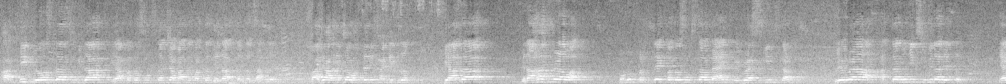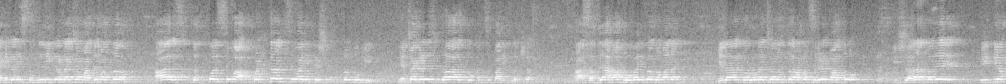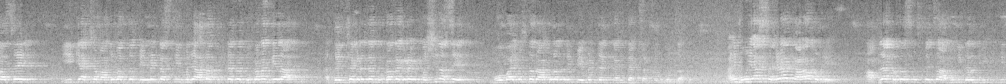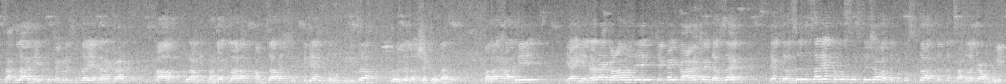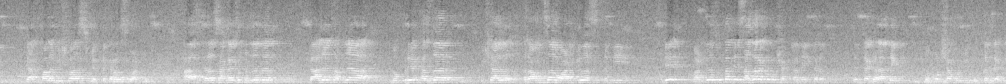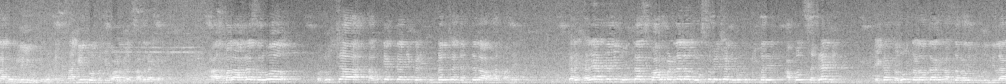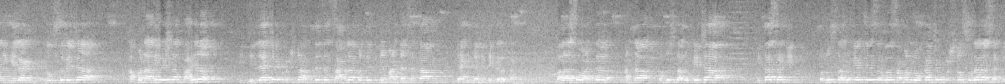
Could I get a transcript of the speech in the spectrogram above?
आर्थिक व्यवस्था सुविधा या पतसंस्थांच्या माध्यमातून देणं अत्यंत चांगलं आहे. माझ्या आधीच्या वक्त्यांनी सांगितलं की आता ग्राहक मिळावा म्हणून प्रत्येक पतसंस्था बँक वेगवेगळ्या स्कीम्स काढतात वेगवेगळ्या अत्याधुनिक सुविधा देतात या ठिकाणी संगणीकरणाच्या माध्यमातून आज तत्पर सेवा पटकन सेवा ही कशी उपलब्ध होईल याच्याकडे सुद्धा आज लोकांचं बारीक लक्ष असतं. आज सध्या हा मोबाईलचा जमाना आहे. गेल्या कोरोनाच्या नंतर आपण सगळे पाहतो की शहरांमध्ये पेटीएम असेल ई कॅशच्या माध्यमातून पेमेंट असतील. म्हणजे आता कुठल्या दुकानात गेला आणि त्यांच्याकडे त्या दुकानाकडे मशीन असेल मोबाईल नुसतं दाखवलं तरी पेमेंट त्या ठिकाणी त्यात सक्षम होऊन जातं. आणि मग या सगळ्या काळामध्ये आपल्या पतसंस्थेचं आधुनिकरण हे किती चांगलं आहे त्याच्याकडे सुद्धा येणारा काळ हा ग्रामीण भागातला आमचा हा शेतकरी आणि तरुण पिढीचा वर्ग लक्ष ठेवून आहे. मला खात्री या येणाऱ्या काळामध्ये जे काही काळाच्या गरजा आहेत या गरजेनुसार या पतसंस्थेच्या माध्यमातून सुद्धा अत्यंत चांगलं काम होईल त्यात मला विश्वास व्यक्त करावा असं वाटतं. आज खरं सांगायचं म्हटलं तर कालच आपल्या लोकप्रिय खासदार विशाल रावचा वाढदिवस कधी म्हणजे वाढदिवस होता ते साजरा करू शकला नाही कारण त्यांच्या घरात एक दोन वर्षापूर्वी मुक्त घटना घडलेली होती मग त्यांनी सांगितलं होतं मी वाढदिवस साजरा करणार आज मला आपल्या सर्व पदूसच्या तालुक्यातल्या आणि कुंडलच्या जनतेला आभार मानायचे कारण खऱ्या अर्थाने नुकत्याच पार पडलेल्या लोकसभेच्या निवडणुकीमध्ये आपण सगळ्यांनी एका तरुण तडफदार खासदाराला निवडून दिला आणि गेल्या लोकसभेच्या आपण अधिवेशनात पाहिलं की जिल्ह्याचे प्रश्न अत्यंत चांगल्या पद्धतीने मांडण्याचं काम त्या ठिकाणी ते करत आहेत. मला असं वाटतं अण्णा पदूस तालुक्याच्या हितासाठी पदूस तालुक्यातले सर्वसामान्य लोकांचे प्रश्न सोडवण्यासाठी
